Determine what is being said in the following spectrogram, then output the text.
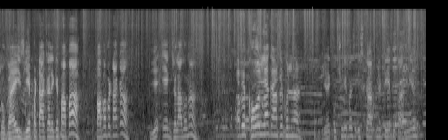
तो गाइस ये पटाखा लेके पापा पापा पटाखा ये एक जला दो ना। अबे खोलना कहाँ से खुलना? ये कुछ नहीं बस इसका आपने टेप उतारनी है।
